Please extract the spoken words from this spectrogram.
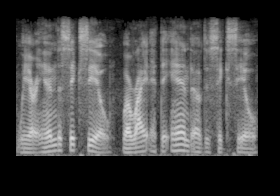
We are in the sixth seal. We're right at the end of the sixth seal.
